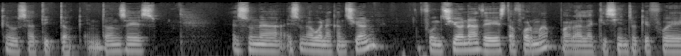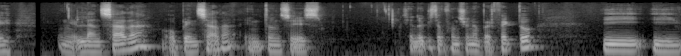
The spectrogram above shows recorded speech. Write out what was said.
que usa TikTok. Entonces, es una, es una buena canción, funciona de esta forma para la que siento que fue eh, lanzada o pensada, entonces siento que esta funciona perfecto y, y,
